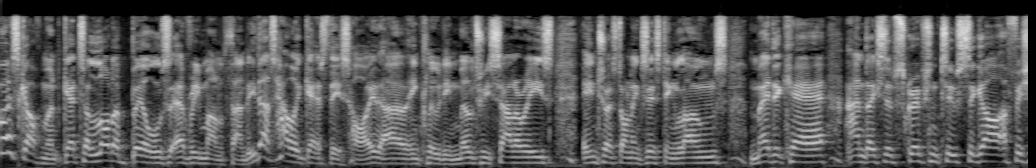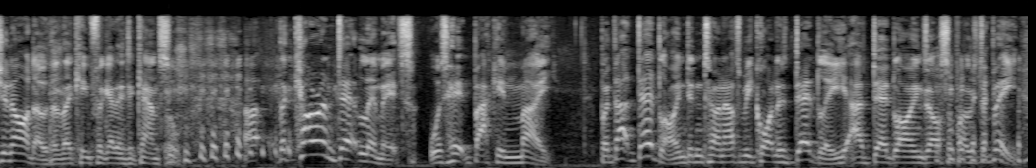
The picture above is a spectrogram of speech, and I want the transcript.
US government gets a lot of bills every month, Andy. That's how it gets this high, uh, including military salaries, interest on existing loans, Medicare, and a subscription to Cigar Aficionado that they keep forgetting to cancel. uh, the current debt limit was hit back in May. But that deadline didn't turn out to be quite as deadly as deadlines are supposed to be.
